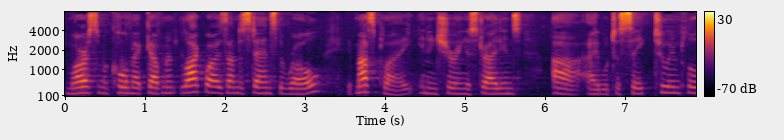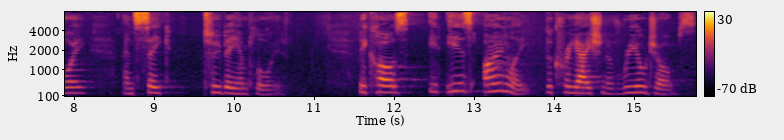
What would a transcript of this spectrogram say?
the Morrison-McCormack government likewise understands the role it must play in ensuring Australians are able to seek to employ and seek to be employed, because it is only the creation of real jobs,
